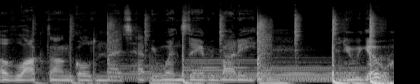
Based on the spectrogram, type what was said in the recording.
of Locked On Golden Knights. Happy Wednesday, everybody. And here we go.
